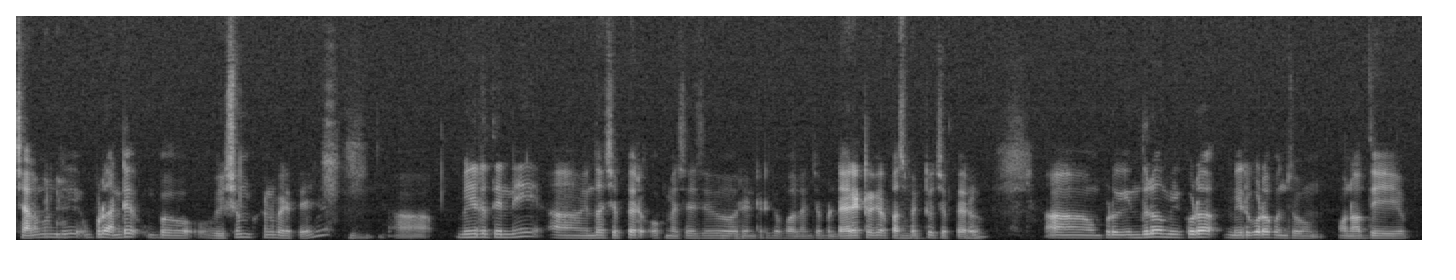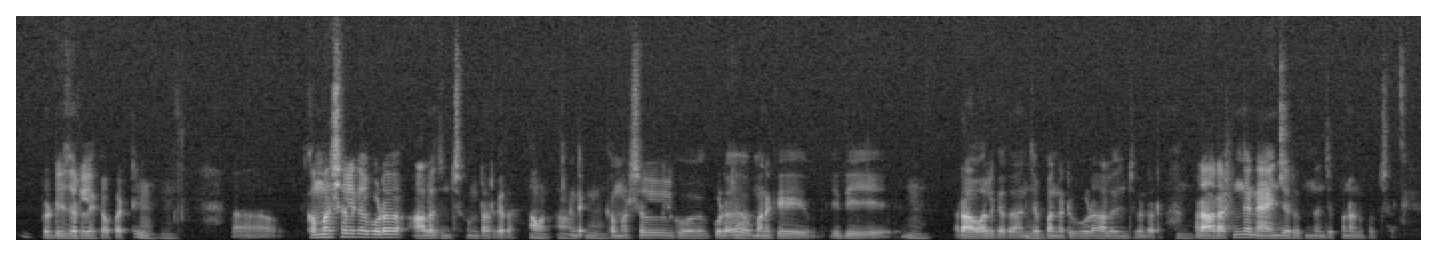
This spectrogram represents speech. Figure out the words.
చాలా మంది ఇప్పుడు అంటే విషయం పక్కన పెడితే మీరు దీన్ని ఇందా చెప్పారు ఒక మెసేజ్ ఓరియంటెడ్గా ఇవ్వాలని చెప్పి డైరెక్టర్ గారి పర్స్పెక్టివ్ చెప్పారు. ఇప్పుడు ఇందులో మీకు కూడా మీరు కూడా కొంచెం వన్ ఆఫ్ ది ప్రొడ్యూసర్లే కాబట్టి కమర్షియల్గా కూడా ఆలోచించుకుంటారు కదా. అవును. అంటే కమర్షియల్ కూడా మనకి ఇది. రావాలి కదా అని చెప్పి అన్నట్టు కూడా ఆలోచించుకుంటారు. మరి ఆ రకంగా న్యాయం జరుగుతుందని చెప్పని అనుకోవచ్చు?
